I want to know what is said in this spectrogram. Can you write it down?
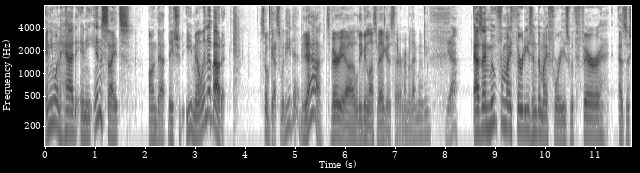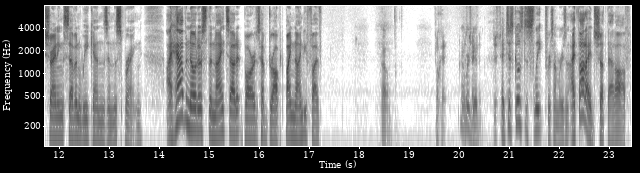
anyone had any insights on that, they should email in about it. So, guess what he did? yeah it's very uh, leaving Las Vegas there remember that movie Yeah. As I moved from my 30s into my 40s with fair as a shining seven weekends in the spring, I have noticed the nights out at bars have dropped by 95. Oh, Okay. no, we're checking. good. Just It just goes to sleep for some reason. I thought I'd shut that off.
